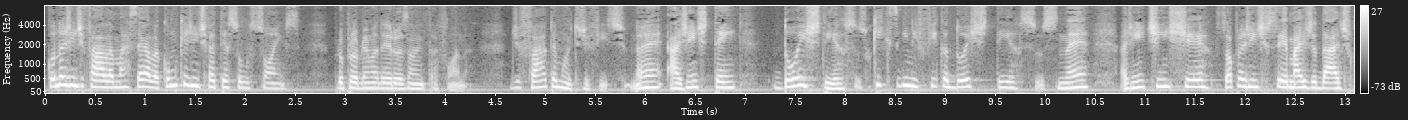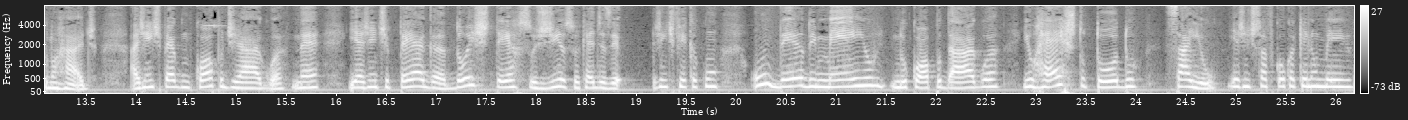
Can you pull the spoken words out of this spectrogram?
quando a gente fala, Marcela, como que a gente vai ter soluções para o problema da erosão em Itafona. De fato é muito difícil, né? A gente tem dois terços. O que, que significa dois terços, né? A gente encher, só para a gente ser mais didático no rádio, a gente pega um copo de água, né? E a gente pega dois terços disso, quer dizer, a gente fica com um dedo e meio no copo d'água e o resto todo saiu. E a gente só ficou com aquele meio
